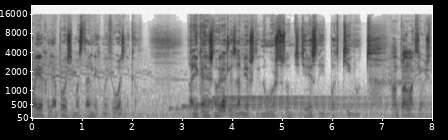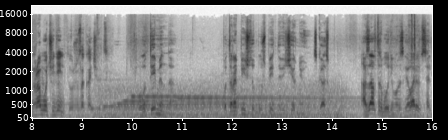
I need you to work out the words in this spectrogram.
Поехали опросим остальных мафиозников. Они, конечно, вряд ли замешаны, но, может, что-нибудь интересное и подкинут. Антон Максимович, ну рабочий день-то уже заканчивается. Вот именно. Поторопись, чтобы успеть на вечернюю сказку. А завтра будем разговаривать с Аль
